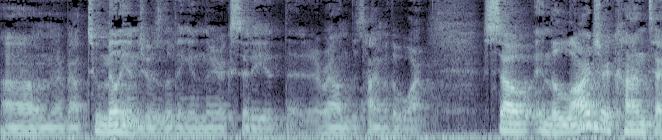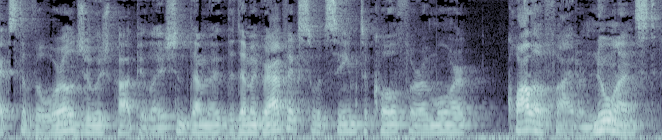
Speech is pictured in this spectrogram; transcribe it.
Um, there were about 2 million Jews living in New York City at, around the time of the war. So, in the larger context of the world Jewish population, dem- the demographics would seem to call for a more qualified or nuanced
